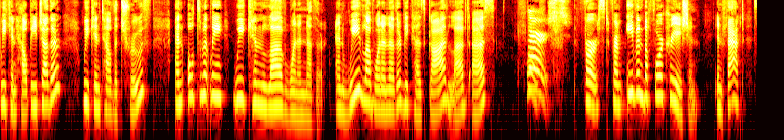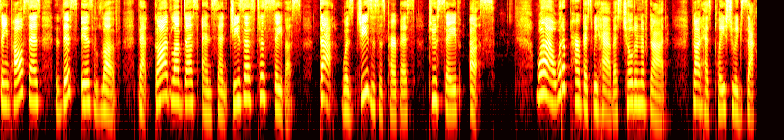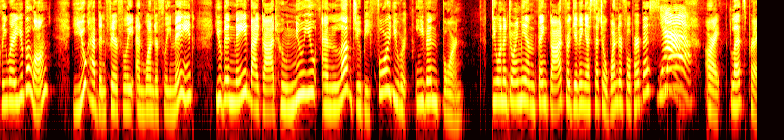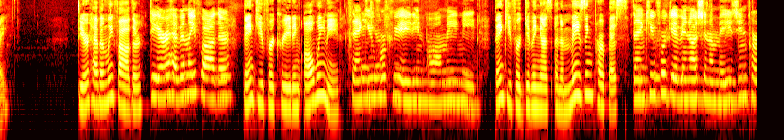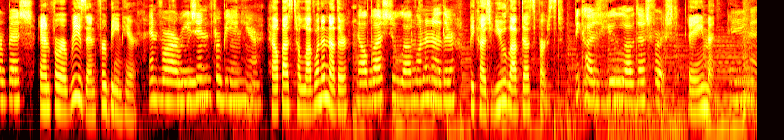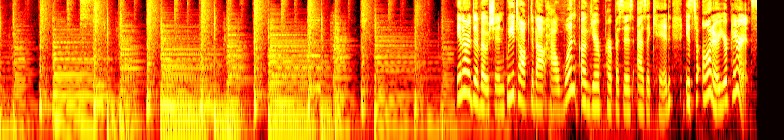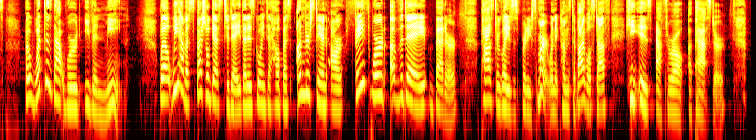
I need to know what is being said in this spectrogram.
We can help each other. We can tell the truth. And ultimately, we can love one another. And we love one another because God loved us First. first from even before creation. In fact, St. Paul says this is love, that God loved us and sent Jesus to save us. That was Jesus' purpose to save us. Wow, what a purpose we have as children of God. God has placed you exactly where you belong. You have been fearfully and wonderfully made. You've been made by God who knew you and loved you before you were even born. Do you want to join me and thank God for giving us such a wonderful purpose? Yeah. All right, let's pray. Dear Heavenly Father, Dear Heavenly Father, thank you for creating all we need. thank you for creating all we need. Thank you for giving us an amazing purpose Thank you for giving us an amazing purpose and for a reason for being here. And for our reason for being here. Help us to love one another Help us to love one another because you loved us first. because you loved us first. Amen. Amen. In our devotion, we talked about how one of your purposes as a kid is to honor your parents. But what does that word even mean? Well, we have a special guest today that is going to help us understand our faith word of the day better. Pastor Glaze is pretty smart when it comes to Bible stuff. He is, after all, a pastor.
